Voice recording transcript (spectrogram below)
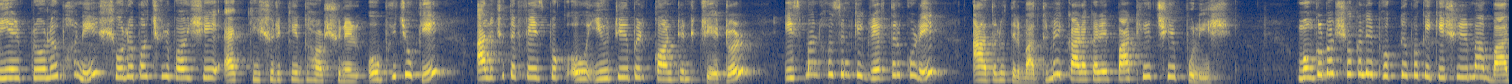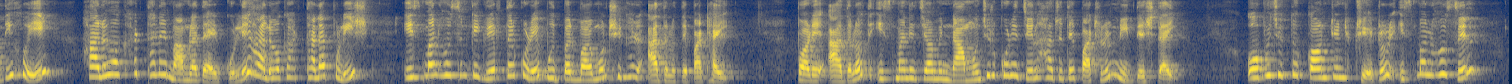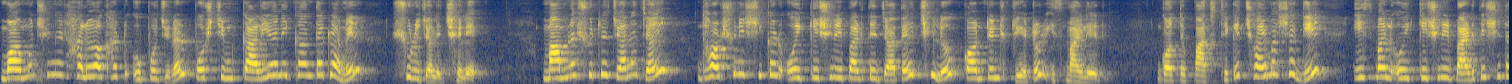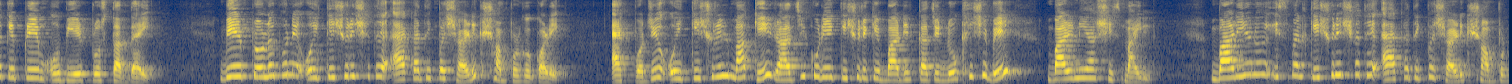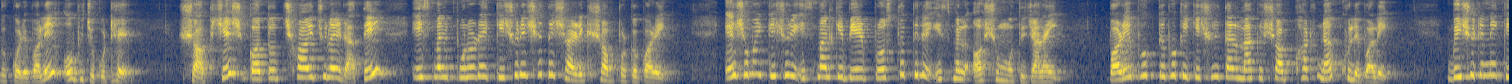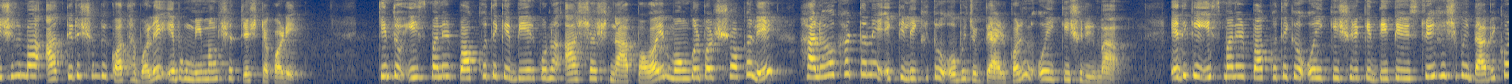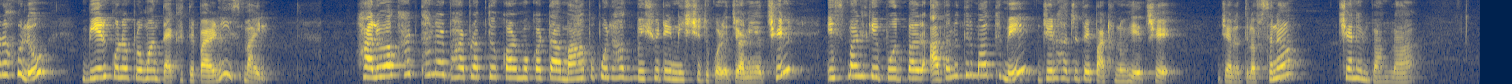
বিয়ের প্রলোভনে ষোলো বছর বয়সে এক কিশোরীকে ধর্ষণের অভিযোগে আলোচিত ফেসবুক ও ইউটিউবের কন্টেন্ট ক্রিয়েটর ইসমাইল হোসেনকে গ্রেফতার করে আদালতের মাধ্যমে কারাগারে পাঠিয়েছে পুলিশ। মঙ্গলবার সকালে ভুক্তভোগী কিশোরীর মা বাদী হয়ে হালুয়াঘাট থানায় মামলা দায়ের করলে হালুয়াঘাট থানা পুলিশ ইসমাইল হোসেনকে গ্রেফতার করে বুধবার ময়মনসিংহের আদালতে পাঠায়। পরে আদালত ইসমাইলের জামিন নামঞ্জুর করে জেল হাজতে পাঠানোর নির্দেশ দেয়। অভিযুক্ত কন্টেন্ট ক্রিয়েটর ইসমাইল হোসেন ময়মনসিংহের হালুয়াঘাট উপজেলার পশ্চিম কালিয়ানি কান্দা গ্রামের সুরজলের ছেলে। মামলা সূত্রে জানা যায়, ধর্ষণের শিকার ওই কিশোরীর বাড়িতে যাতায়াত ছিল কন্টেন্ট ক্রিয়েটর ইসমাইলের। গত পাঁচ থেকে ছয় মাস আগে ইসমাইল ওই কিশোরীর বাড়িতে সে তাকে প্রেম ও বিয়ের প্রস্তাব দেয়। বিয়ের প্রলোভনে ওই কিশোরীর সাথে একাধিকবার শারীরিক সম্পর্ক করে। এক পর্যায়ে ওই কিশোরীর মাকে রাজি করিয়ে কিশোরীকে বাড়ির কাজের লোক হিসেবে বাড়ি নিয়ে আসে ইসমাইল। বাড়ি এনে ইসমাইল কিশোরীর সাথে একাধিকবার শারীরিক সম্পর্ক করে বলে অভিযোগ ওঠে। সবশেষ গত ছয় জুলাই রাতে ইসমাইল পুনরায় কিশোরীর সাথে শারীরিক সম্পর্ক করে। এ সময় কিশোরী ইসমাইলকে বিয়ের প্রস্তাব দিলে ইসমাইল অসম্মতি জানায়। পরে ভুক্তভোগী কিশোরী তার মাকে সব ঘটনা খুলে বলে। বিষয়টি নিয়ে কিশোরীর মা আত্মীয়দের সঙ্গে কথা বলে এবং মীমাংসার চেষ্টা করে। কিন্তু ইসমাইলের পক্ষ থেকে বিয়ের কোনো আশ্বাস না পাওয়ায় মঙ্গলবার সকালে হালুয়াঘাট থানায় একটি লিখিত অভিযোগ দায়ের করেন ওই কিশোরীর মা। এদিকে ইসমানের পক্ষ থেকে ওই কিশোরীকে দ্বিতীয় স্ত্রী হিসেবে দাবি করা হলেও বিয়ের কোনো প্রমাণ দেখাতে পারেনি ইসমাইল। হালুয়াঘাট থানার ভারপ্রাপ্ত কর্মকর্তা মাহবুবুল হক বিষয়টি নিশ্চিত করে জানিয়েছেন, ইসমাইলকে বুধবার আদালতের মাধ্যমে জেলহাজতে পাঠানো হয়েছে। জানাতুল আফসানা, চ্যানেল বাংলা।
